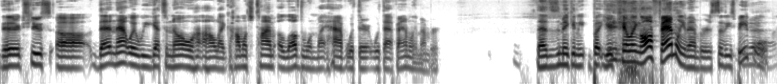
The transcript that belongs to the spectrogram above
Their excuse, uh then that way we get to know how, like how much time a loved one might have with their with that family member. That doesn't make any but you're killing off family members to these people. Yeah.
